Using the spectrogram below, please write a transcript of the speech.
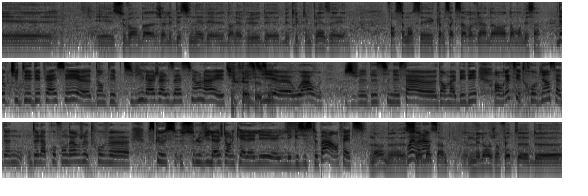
Et, souvent bah, j'allais dessiner des- dans les rues des, des trucs qui me plaisent et forcément c'est comme ça que ça revient dans, dans mon dessin. Donc tu t'es déplacé euh, dans tes petits villages alsaciens là et tu t'es dit euh, waouh, je vais dessiner ça euh, dans ma BD. En vrai, c'est trop bien, ça donne de la profondeur, je trouve, parce que le village dans lequel elle est, il n'existe pas en fait. Non, mais c'est voilà. bah, c'est un mélange en fait de,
